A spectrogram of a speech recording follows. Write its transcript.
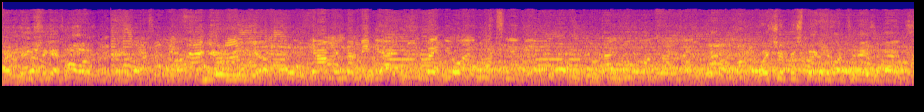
All right, thanks again. And you're in media. Yeah, I'm in the media. I do radio, I do TV, I do online. What's your perspective on today's events?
